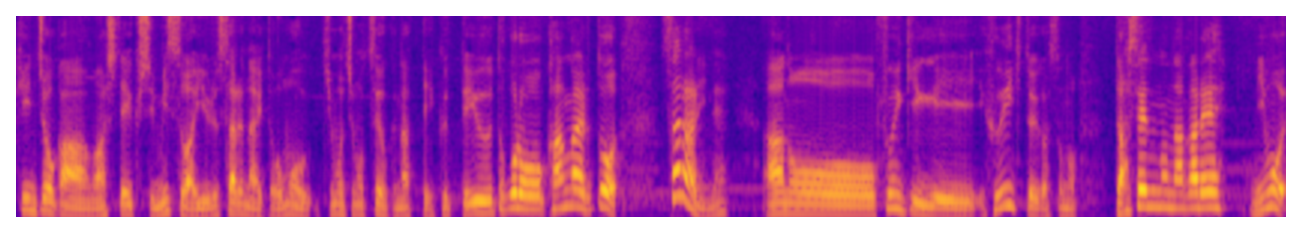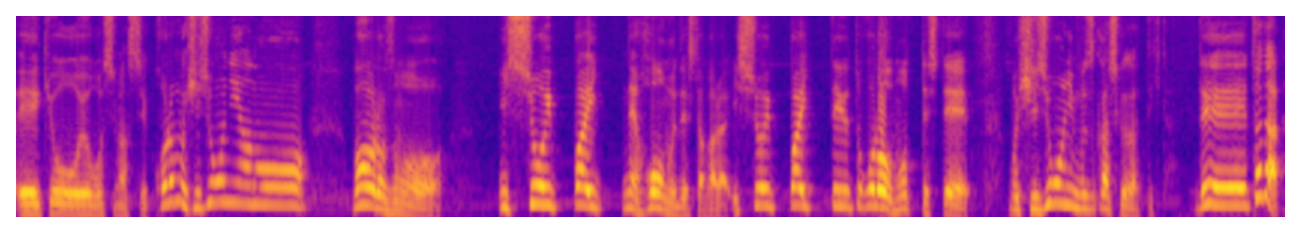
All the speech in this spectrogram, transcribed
緊張感は増していくし、ミスは許されないと思う気持ちも強くなっていくっていうところを考えると、さらにね、あのー、雰囲気、雰囲気というかその、打線の流れにも影響を及ぼしますし、これも非常にあのー、バファローズも、1勝1敗ね、ホームでしたから、1勝1敗っていうところをもってして、もう非常に難しくなってきた。で、ただ、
